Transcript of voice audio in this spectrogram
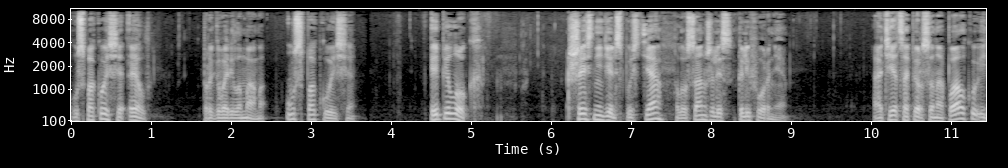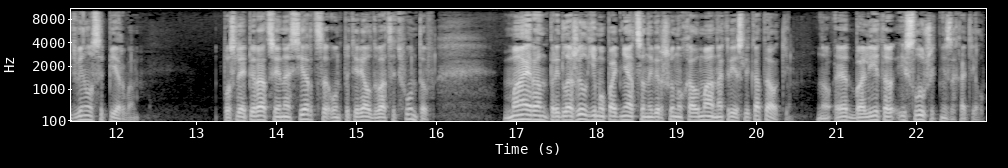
«Успокойся, Эл», — проговорила мама. «Успокойся». Эпилог. Шесть недель спустя, Лос-Анджелес, Калифорния. Отец оперся на палку и двинулся первым. После операции на сердце он потерял 20 фунтов. Майрон предложил ему подняться на вершину холма на кресле каталки, но Эд Болитер и слушать не захотел.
